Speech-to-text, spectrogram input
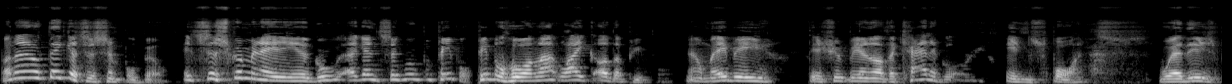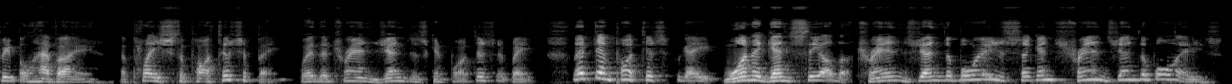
But I don't think it's a simple bill. It's discriminating against a group of people, people who are not like other people. Now, maybe there should be another category in sports where these people have a a place to participate, where the transgenders can participate. Let them participate one against the other. Transgender boys against transgender boys,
